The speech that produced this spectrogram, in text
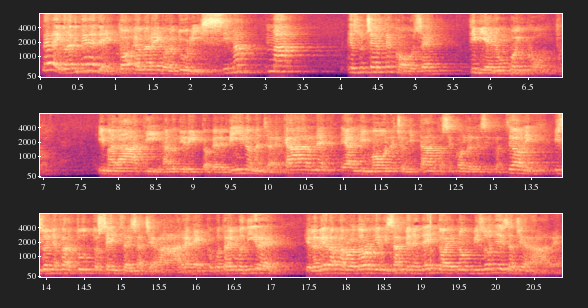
La regola di Benedetto è una regola durissima, ma che su certe cose ti viene un po' incontro. I malati hanno diritto a bere vino, a mangiare carne e anche i monaci ogni tanto a seconda delle situazioni. Bisogna fare tutto senza esagerare. Ecco, potremmo dire che la vera parola d'ordine di San Benedetto è non bisogna esagerare,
